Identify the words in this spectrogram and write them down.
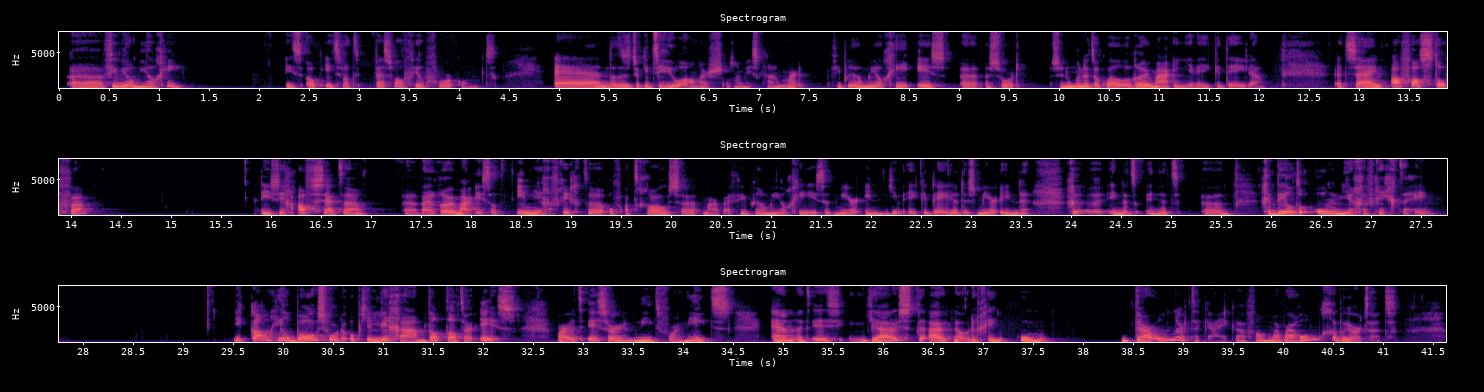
Uh, fibromyalgie is ook iets wat best wel veel voorkomt. En dat is natuurlijk iets heel anders als een miskraam. Maar fibromyalgie is uh, een soort, ze noemen het ook wel reuma in je weken delen. Het zijn afvalstoffen die zich afzetten uh, bij reuma is dat in je gewrichten of artrose, maar bij fibromyalgie is het meer in je wekendelen, dus meer in, de, in het, in het gedeelte om je gewrichten heen. Je kan heel boos worden op je lichaam dat dat er is, maar het is er niet voor niets. En het is juist de uitnodiging om daaronder te kijken van, maar waarom gebeurt het?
